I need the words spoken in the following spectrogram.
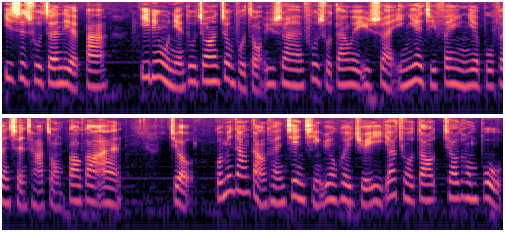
议事处整列八一零五年度中央政府总预算案附属单位预算营业及非营业部分审查总报告案。九，国民党党团建请院会决议，要求到交通部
